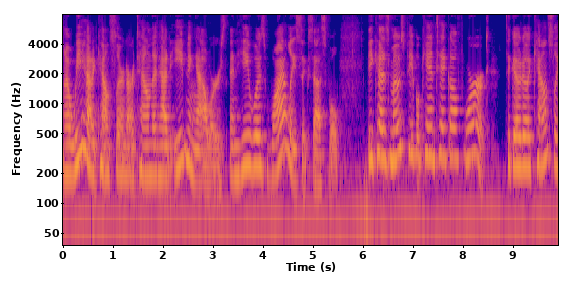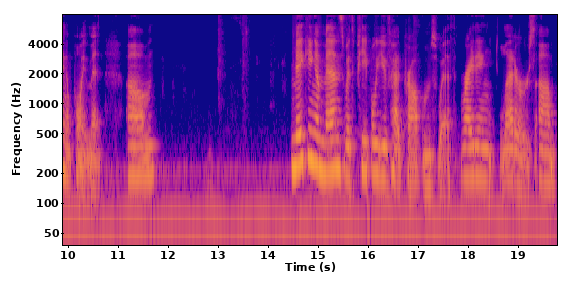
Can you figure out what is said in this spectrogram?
Uh, we had a counselor in our town that had evening hours, and he was wildly successful because most people can't take off work to go to a counseling appointment. Um, making amends with people you've had problems with, writing letters. Um,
